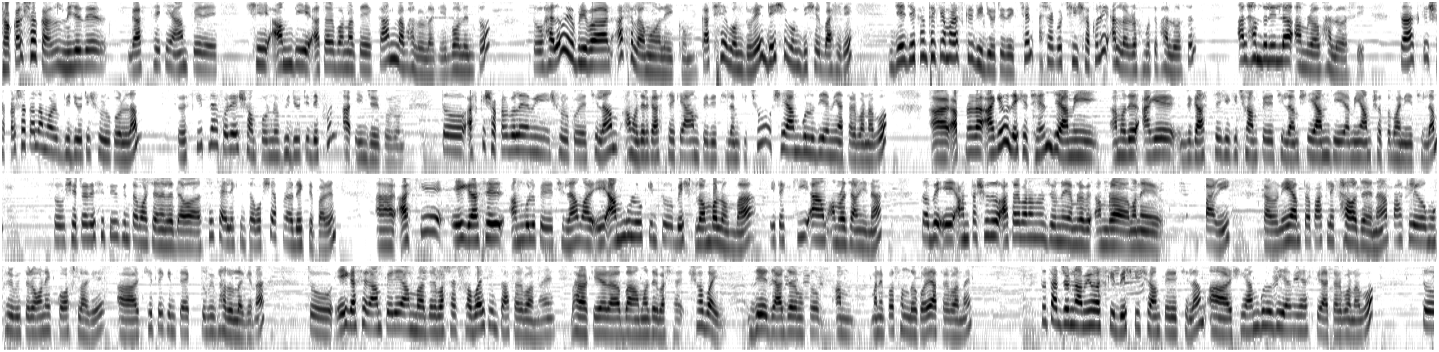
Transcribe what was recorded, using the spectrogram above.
সকাল সকাল নিজেদের গাছ থেকে আম পেরে সেই আম দিয়ে আচার বানাতে কার না ভালো লাগে বলেন তো? তো হ্যালো এভরিওয়ান, আসসালামু আলাইকুম। কাছে এবং দূরে, দেশ এবং দেশের বাহিরে যে যেখান থেকে আমার আজকের ভিডিওটি দেখছেন, আশা করছি সকলেই আল্লাহর রহমতে ভালো আছেন। আলহামদুলিল্লাহ, আমরাও ভালো আছি। তো আজকে সকাল সকাল আমার ভিডিওটি শুরু করলাম। তো স্কিপ না করে সম্পূর্ণ ভিডিওটি দেখুন আর এনজয় করুন। তো আজকে সকালবেলায় আমি শুরু করেছিলাম। আমাদের গাছ থেকে আম পেরেছিলাম কিছু। সেই আমগুলো দিয়ে আমি আচার বানাবো। আর আপনারা আগেও দেখেছেন যে আমি আমাদের আগে যে গাছ থেকে কিছু আম পেরেছিলাম, সেই আম দিয়ে আমি আম আমসত্ব বানিয়েছিলাম। তো সেটার রেসিপিও কিন্তু আমার চ্যানেলে দেওয়া আছে, চাইলে কিন্তু অবশ্যই আপনারা দেখতে পারেন। আর আজকে এই গাছের আমগুলো পেরেছিলাম, আর এই আমগুলো কিন্তু বেশ লম্বা লম্বা। এটা কি আম আমরা জানি না, তবে এই আমটা শুধু আচার বানানোর জন্যই আমরা আমরা মানে পারি। কারণ এই আমটা পাকলে খাওয়া যায় না, পাকলেও মুখের ভিতরে অনেক কষ লাগে, আর খেতে কিন্তু একদমই ভালো লাগে না। তো এই গাছের আম পেরে আমাদের বাসায় সবাই কিন্তু আচার বানায়। ভাড়াটিয়ারা বা আমাদের বাসায় সবাই যে যার যার মতো আম মানে পছন্দ করে আচার বানায়। তো তার জন্য আমিও আজকে বেশ কিছু আম পেরেছিলাম আর সেই আমগুলো দিয়ে আমি আজকে আচার বানাবো। তো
